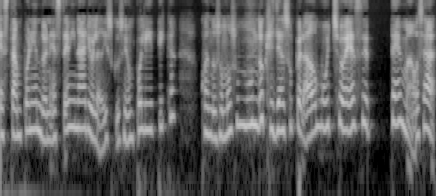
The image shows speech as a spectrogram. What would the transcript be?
están poniendo en este binario la discusión política cuando somos un mundo que ya ha superado mucho ese tema. O sea,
